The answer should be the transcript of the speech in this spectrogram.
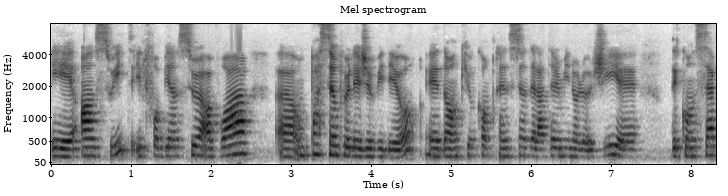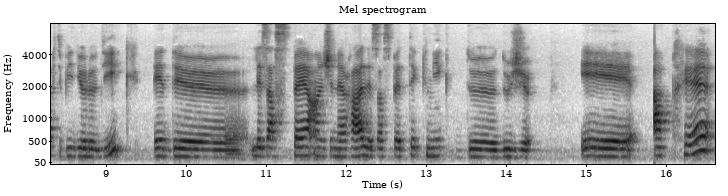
Et ensuite, il faut bien sûr avoir euh, une passion pour les jeux vidéo et donc une compréhension de la terminologie et des concepts vidéoludiques et de les aspects en général, les aspects techniques du jeu. Et après,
